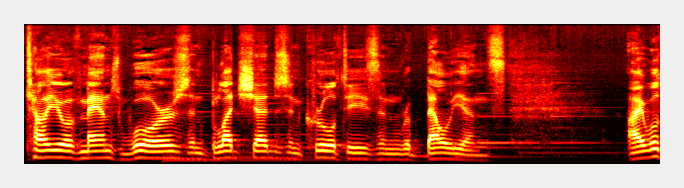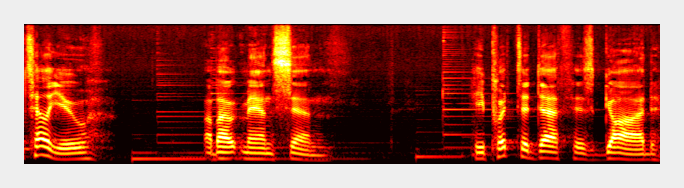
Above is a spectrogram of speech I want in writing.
tell you of man's wars and bloodsheds and cruelties and rebellions. I will tell you about man's sin. He put to death his God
